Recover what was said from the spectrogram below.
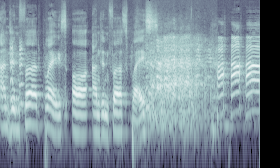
and in third place are. And in first place. Ha ha ha!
